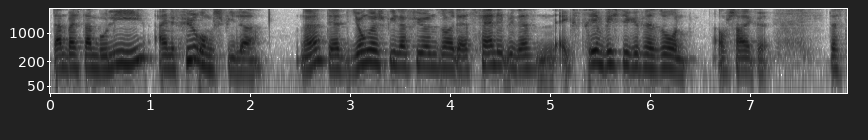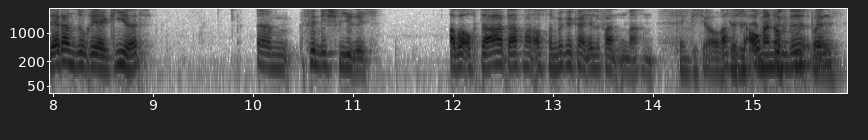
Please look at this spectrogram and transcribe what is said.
dann bei Stamboli, eine Führungsspieler, ne, der junge Spieler führen soll, der ist Fanliebling, der ist eine extrem wichtige Person auf Schalke. Dass der dann so reagiert, ähm, finde ich schwierig. Aber auch da darf man aus einer Mücke keinen Elefanten machen. Denke ich auch. Was das ich auch finde, wenn's,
